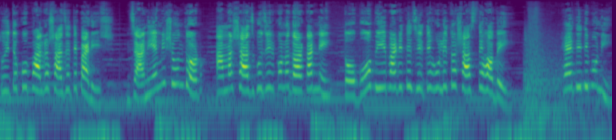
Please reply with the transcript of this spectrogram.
তুই তো খুব ভালো সাজাতে পারিস। জানি আমি সুন্দর, আমার সাজগোজের কোনো দরকার নেই। তবুও বিয়ে বাড়িতে যেতে হলে তো সাজতে হবেই। হ্যাঁ দিদিমণি,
